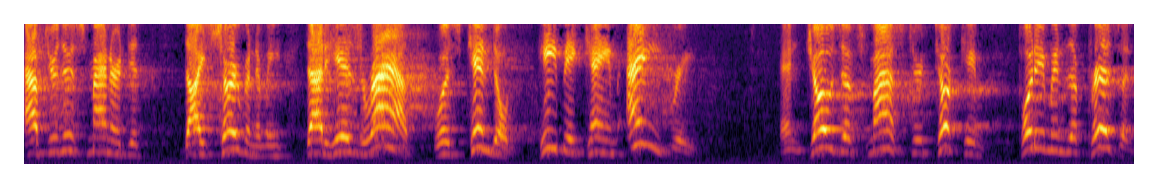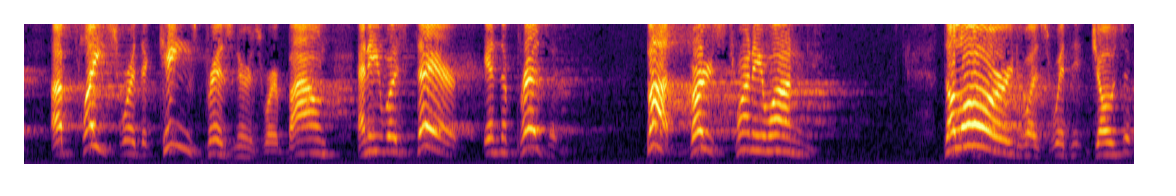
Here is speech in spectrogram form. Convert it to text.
After this manner did thy servant to me, that his wrath was kindled. He became angry. And Joseph's master took him, put him into the prison, a place where the king's prisoners were bound, and he was there in the prison. But, verse 21, the Lord was with Joseph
